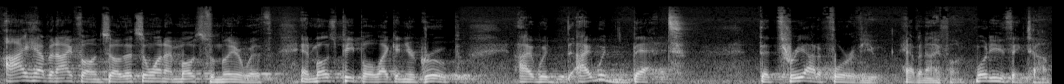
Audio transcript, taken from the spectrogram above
I have an iPhone, so that's the one I'm most familiar with. And most people, like in your group, I would, I would bet that three out of four of you have an iPhone. What do you think, Tom?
